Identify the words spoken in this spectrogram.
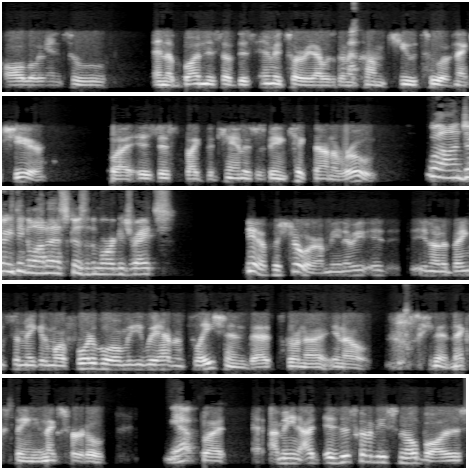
all the way into an abundance of this inventory that was going to come Q2 of next year. But it's just like the can is just being kicked down the road. Well, and don't you think a lot of that's because of the mortgage rates? Yeah, for sure. I mean, it, you know, the banks are making it more affordable, and we we have inflation that's going to, you know, the next thing, next hurdle. Yep. But I mean, I, is this going to be snowball? There's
